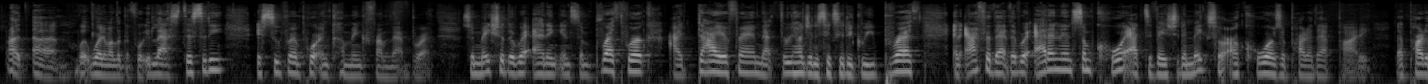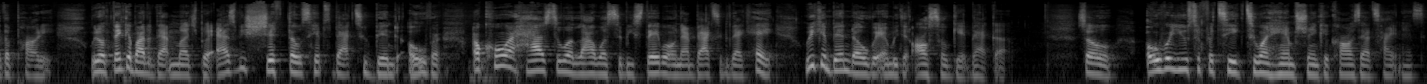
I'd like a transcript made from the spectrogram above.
uh, uh, what word am I looking for? Elasticity is super important coming from that breath. So make sure that we're adding in some breath work, our diaphragm, that 360 degree breath. And after that, that we're adding in some core activation to make sure our cores are part of that body, that part of the party. We don't think about it that much, but as we shift those hips back to bend over, our core has to allow us to be stable on our back to be like, hey, we can bend over and we can also get back up. So overuse and fatigue to a hamstring can cause that tightness.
